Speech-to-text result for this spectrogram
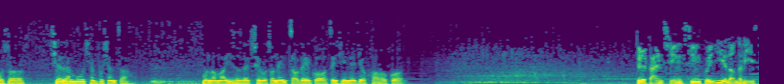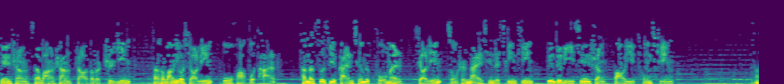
我说现在目前不想找。我老妈一直在催我说能找到一个真心的就好好过。对感情心灰意冷的李先生，在网上找到了知音。他和网友小林无话不谈，谈到自己感情的苦闷，小林总是耐心的倾听，并对李先生报以同情。啊，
